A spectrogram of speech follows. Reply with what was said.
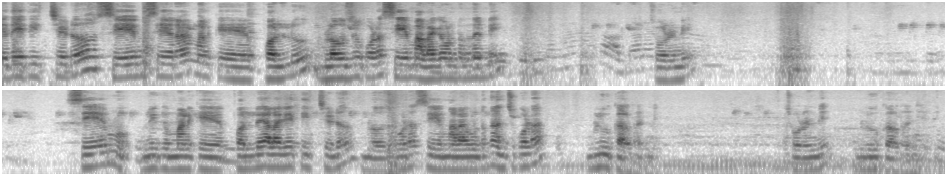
ఏదైతే ఇచ్చాడో సేమ్ చీర మనకి పళ్ళు బ్లౌజు కూడా సేమ్ అలాగే ఉంటుందండి. చూడండి. సేమ్ మీకు మనకి పళ్ళు ఎలాగైతే ఇచ్చాడో బ్లౌజ్ కూడా సేమ్ అలాగే ఉంటుంది. అంచు కూడా బ్లూ కలర్ అండి. చూడండి బ్లూ కలర్ అండి ఇది.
